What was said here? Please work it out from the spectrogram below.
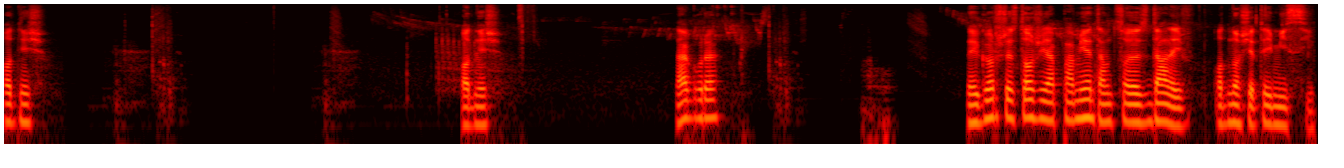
Podnieś. Podnieś. Na górę. Najgorsze jest to, że ja pamiętam co jest dalej odnośnie tej misji.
